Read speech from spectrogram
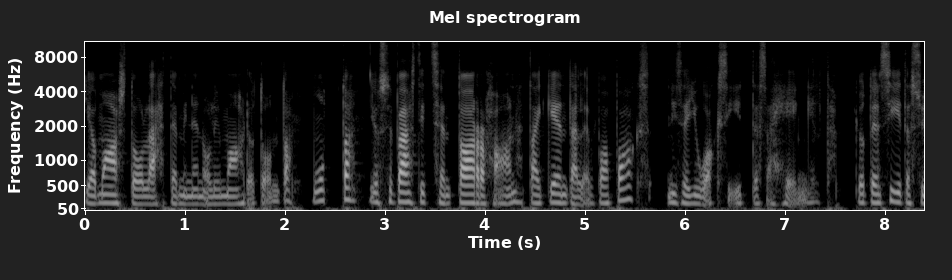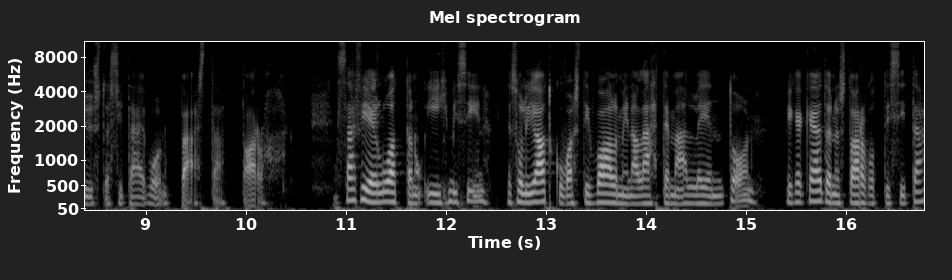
ja maastoon lähteminen oli mahdotonta. Mutta jos se päästit sen tarhaan tai kentälle vapaaksi, niin se juoksi itsensä hengiltä. Joten siitä syystä sitä ei voinut päästää tarhaan. Säfi ei luottanut ihmisiin ja se oli jatkuvasti valmiina lähtemään lentoon mikä käytännössä tarkoitti sitä,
